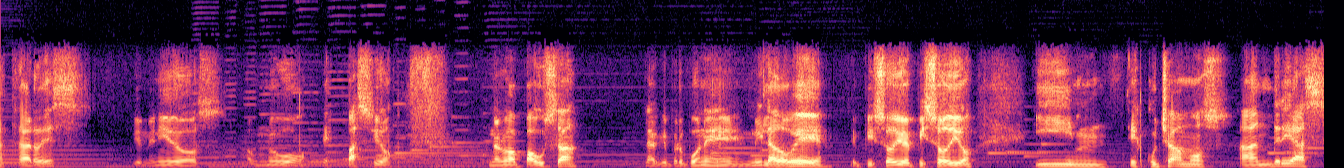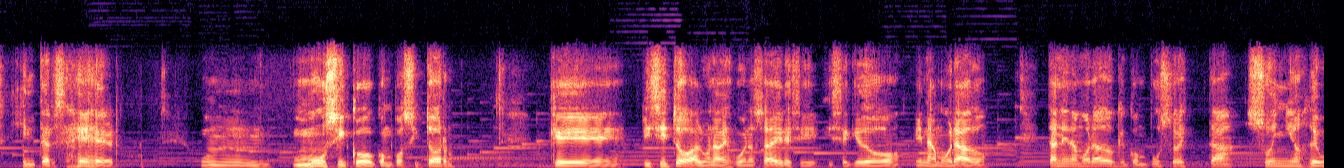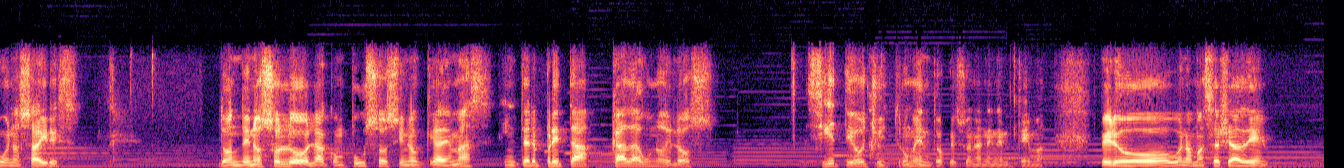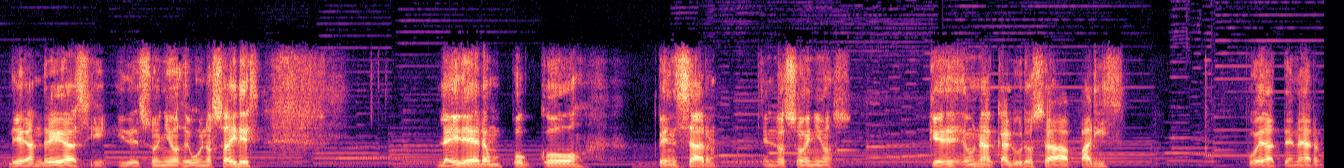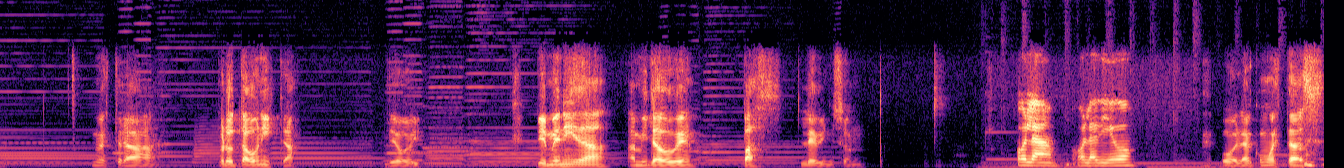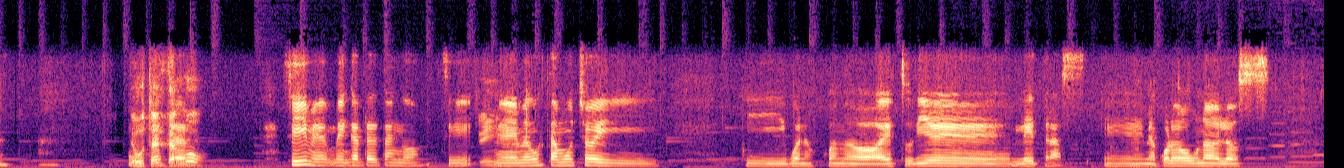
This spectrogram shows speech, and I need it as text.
Tardes, bienvenidos a un nuevo espacio, una nueva pausa, la que propone mi lado B, episodio a episodio, y mm, escuchamos a Andreas Hinterseher, un músico, compositor, que visitó alguna vez Buenos Aires y se quedó enamorado, tan enamorado que compuso esta Sueños de Buenos Aires, donde no solo la compuso, sino que además interpreta cada uno de los siete, ocho instrumentos que suenan en el tema. Pero bueno, más allá de, Andreas y, y, de Sueños de Buenos Aires, la idea era un poco pensar en los sueños que desde una calurosa París pueda tener nuestra protagonista de hoy. Bienvenida a mi lado B, Paz Levinson. Hola, hola Diego. Hola, ¿cómo estás? ¿Te gusta el tango? Sí, me, encanta el tango, sí, Me, gusta mucho y, y, bueno, cuando estudié letras, eh, me acuerdo uno de los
